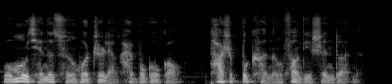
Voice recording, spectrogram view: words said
我目前的存货质量还不够高，他是不可能放低身段的。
